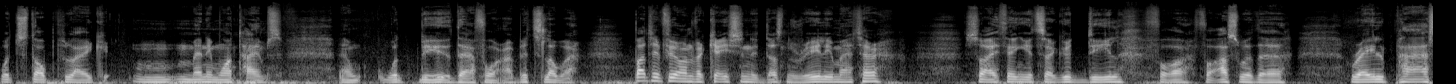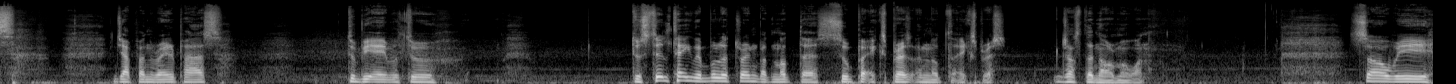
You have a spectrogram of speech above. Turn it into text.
would stop like many more times and would be therefore a bit slower. But if you're on vacation, it doesn't really matter. So I think it's a good deal for for us with a rail pass, Japan rail pass, to be able to to still take the bullet train, but not the super express and not the express, just the normal one. So we,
